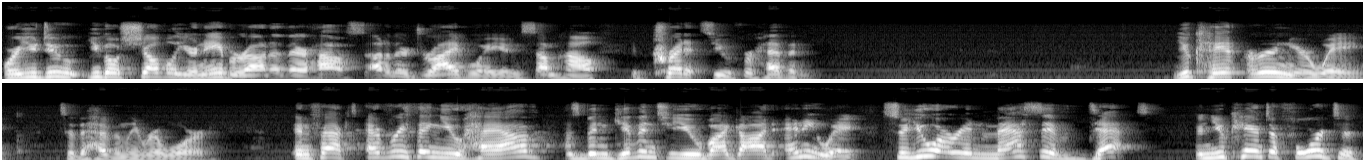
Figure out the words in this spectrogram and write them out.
where you do you go shovel your neighbor out of their house, out of their driveway, and somehow it credits you for heaven. You can't earn your way to the heavenly reward. In fact, everything you have has been given to you by God anyway. So you are in massive debt and you can't afford to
